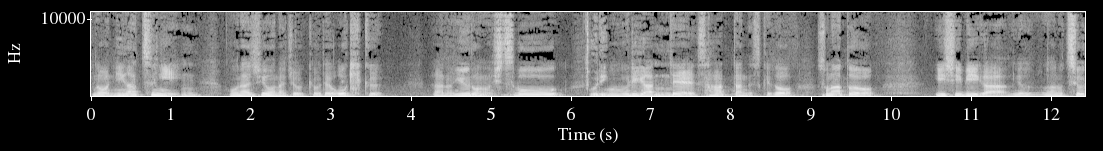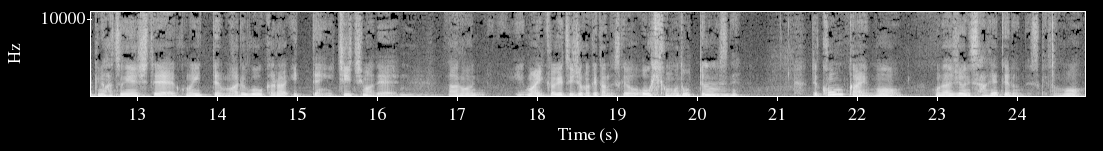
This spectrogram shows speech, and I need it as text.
の2月に同じような状況で大きくあのユーロの失望売り。売りがあって下がったんですけど、その後 ECB があの強気に発言してこの1.05から1.11まで、あのまあ、1か月以上かけたんですけど大きく戻ってるんですね。で今回も同じように下げてるんですけども、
